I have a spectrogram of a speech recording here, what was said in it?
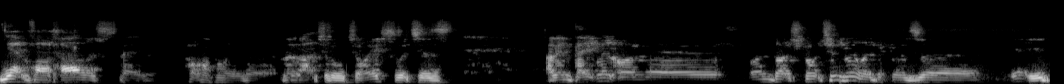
Yeah, Van Gaal is then probably the, the natural choice, which is an indictment on uh, on Dutch coaches, really, because uh, yeah, you,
